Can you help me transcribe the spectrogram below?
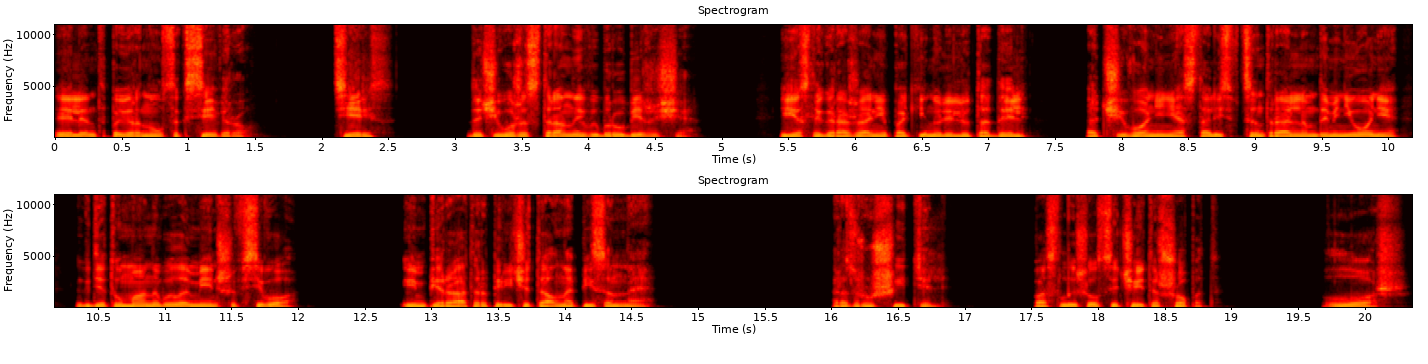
Элленд повернулся к северу. «Терес? Да чего же странный выбор убежища? Если горожане покинули Лютадель, отчего они не остались в Центральном доминионе, где тумана было меньше всего. Император перечитал написанное. «Разрушитель», — послышался чей-то шепот. «Ложь».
